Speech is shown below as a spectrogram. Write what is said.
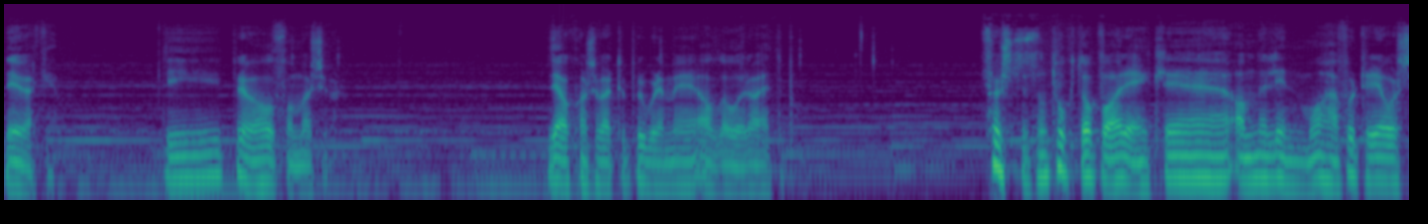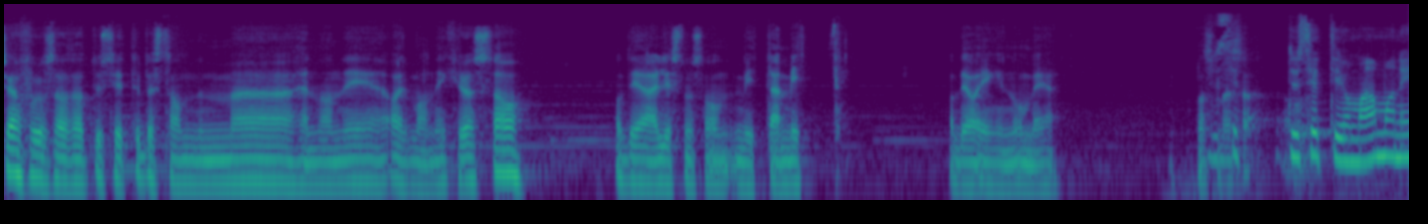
det gjør jeg ikke. De prøver å holde for meg sjøl. Det har kanskje vært et problem i alle åra etterpå. Første som tok det opp, var egentlig Anne Lindmo her for tre år siden. For hun sa at du sitter bestandig med hendene i armene i krøss. Og det er liksom sånn mitt er mitt. Og det har ingen noe med. Du, sit, du, sitter jo med armene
